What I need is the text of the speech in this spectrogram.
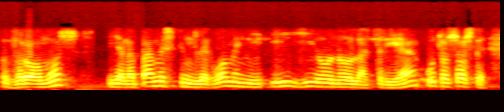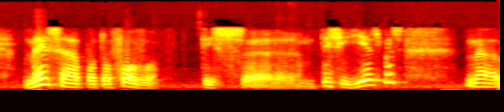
δρόμος για να πάμε στην λεγόμενη υγιονολατρία, ούτως ώστε μέσα από το φόβο της, ε, της υγείας μας να ε,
